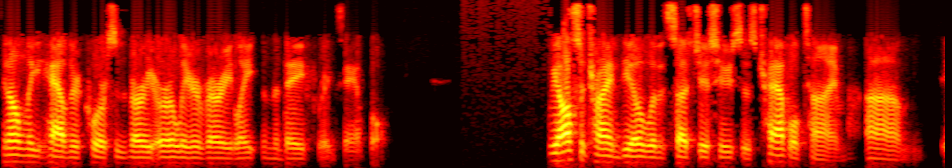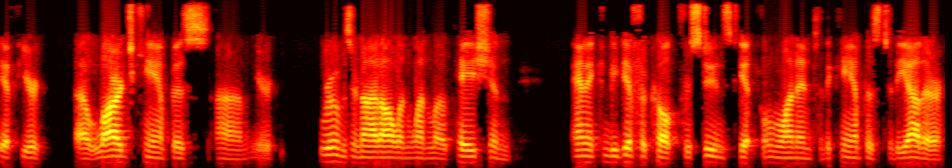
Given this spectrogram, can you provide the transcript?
can only have their courses very early or very late in the day, for example. We also try and deal with such issues as travel time. Um, if you're a large campus, um, your rooms are not all in one location, and it can be difficult for students to get from one end of the campus to the other.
